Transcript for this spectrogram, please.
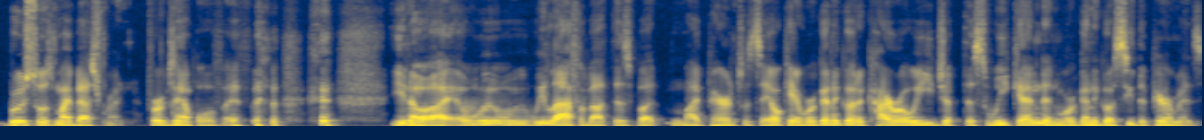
Bruce was my best friend. For example, if, if you know, I we, we laugh about this, but my parents would say, "Okay, we're going to go to Cairo, Egypt this weekend, and we're going to go see the pyramids."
